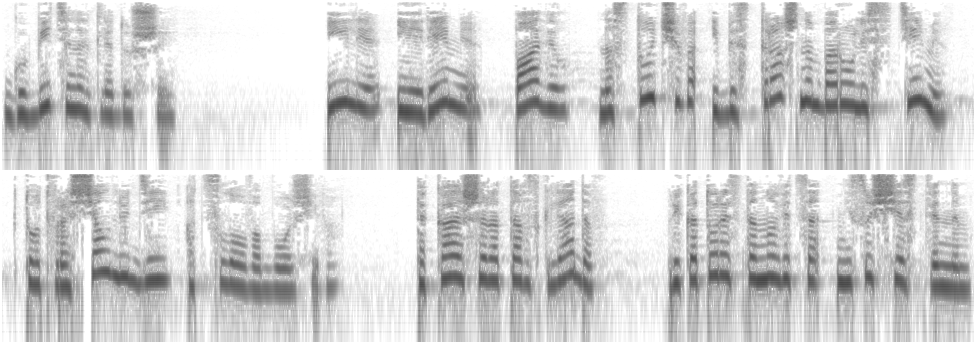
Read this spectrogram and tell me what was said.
губительных для души. Илия, Иеремия, Павел настойчиво и бесстрашно боролись с теми, кто отвращал людей от Слова Божьего. Такая широта взглядов, при которой становится несущественным,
